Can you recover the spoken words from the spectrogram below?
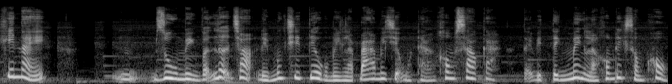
Khi này ừ, dù mình vẫn lựa chọn để mức chi tiêu của mình là 30 triệu một tháng không sao cả Tại vì tính mình là không thích sống khổ.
